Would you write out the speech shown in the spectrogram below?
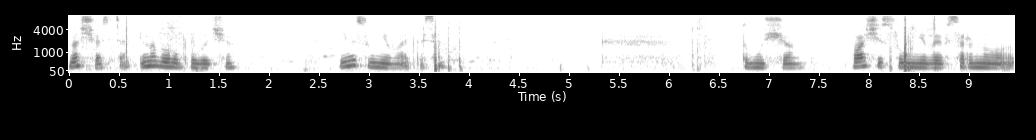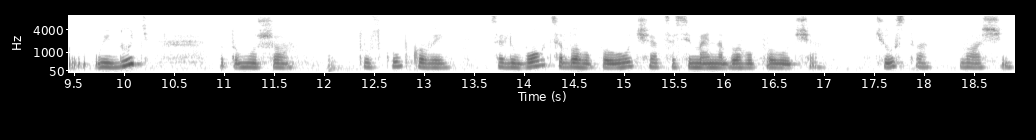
на щастя і на благополуччя. І не сумнівайтеся. Тому що ваші сумніви все одно уйдуть, тому що туз кубковий це любов, це благополуччя, це сімейне благополуччя, чувства ваші,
